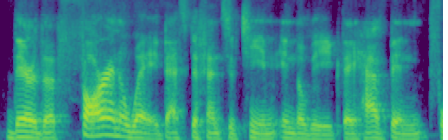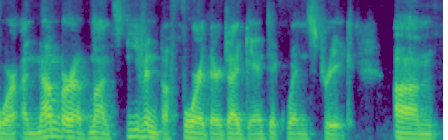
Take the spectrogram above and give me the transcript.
they're the far and away best defensive team in the league. They have been for a number of months, even before their gigantic win streak. Um,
